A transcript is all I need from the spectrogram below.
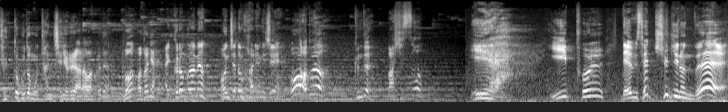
듣도 보도 못한 재료를 알아왔거든 뭐? 어떠냐? 아니, 그런 거라면 언제든 환영이지. 어, 나도야. 근데 맛있어? 이야, 이 풀 냄새 죽이는데.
